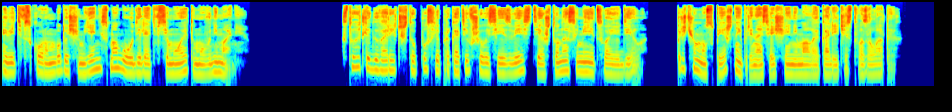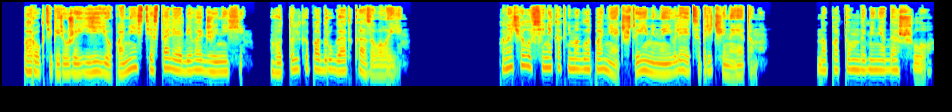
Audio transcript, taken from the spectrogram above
Ведь в скором будущем я не смогу уделять всему этому внимание. Стоит ли говорить, что после прокатившегося известия, что Несс имеет свое дело, причем успешное и приносящее немалое количество золотых, порог теперь уже ее поместья стали обивать женихи, вот только подруга отказывала им. Поначалу все никак не могла понять, что именно является причиной этому. Но потом до меня дошло,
